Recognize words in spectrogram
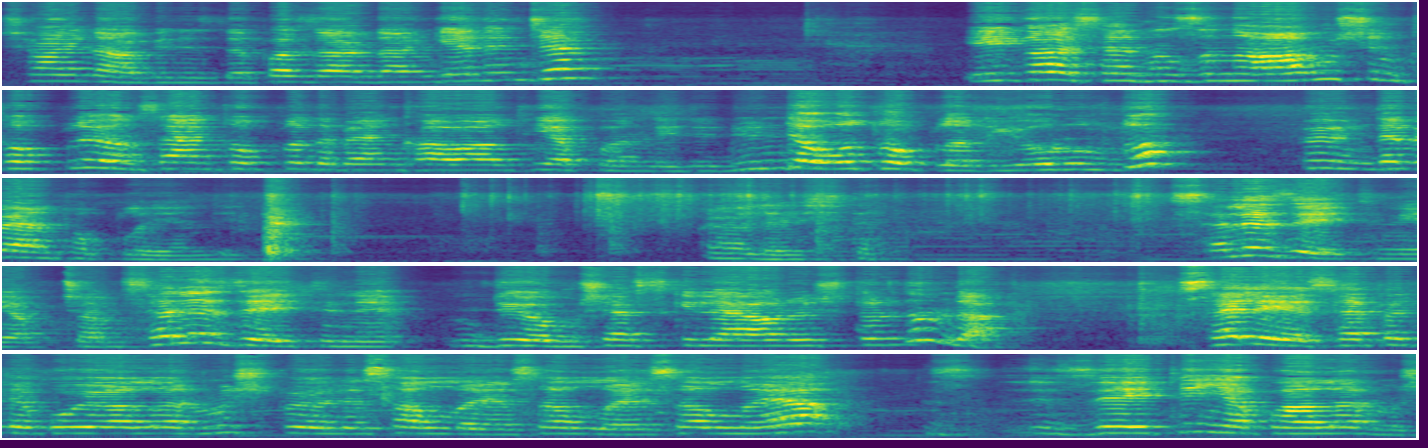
Şahin abiniz de pazardan gelince İlgay sen hızını almışsın topluyorsun sen topla da ben kahvaltı yapayım dedi. Dün de o topladı yoruldu. Bugün de ben toplayayım dedi. Öyle işte. Sele zeytini yapacağım. Sele zeytini diyormuş eskiler araştırdım da. Seleye sepete koyarlarmış böyle sallaya sallaya sallaya zeytin yaparlarmış.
